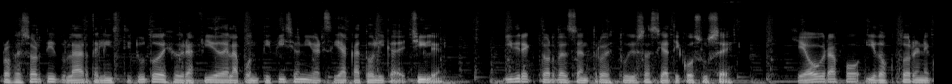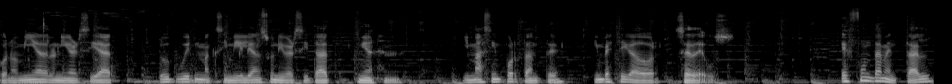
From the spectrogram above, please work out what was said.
profesor titular del Instituto de Geografía de la Pontificia Universidad Católica de Chile y director del Centro de Estudios Asiáticos UC, geógrafo y doctor en Economía de la Universidad Ludwig Maximilians Universität München, y más importante, investigador CEDEUS. Es fundamental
